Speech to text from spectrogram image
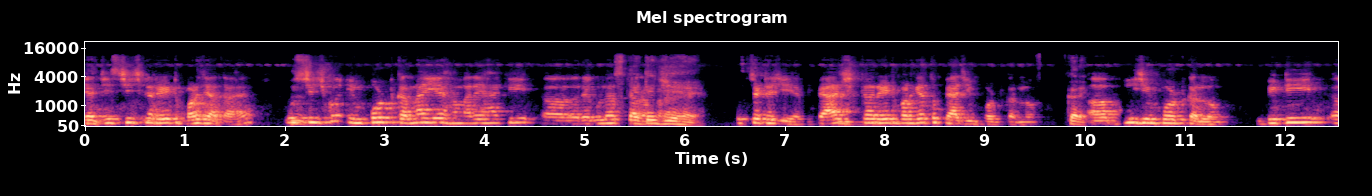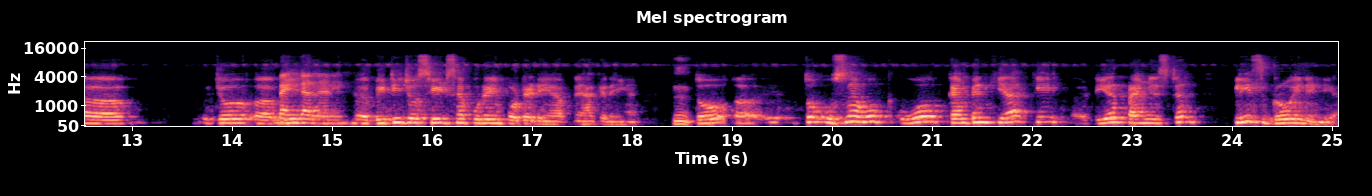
या जिस चीज़ का रेट बढ़ जाता है उस चीज़ को इम्पोर्ट करना ये हमारे यहाँ की रेगुलर स्ट्रेटेजी है। स्ट्रेटेजी है। प्याज का रेट बढ़ गया तो प्याज इंपोर्ट कर लो। बीज इंपोर्ट कर लो। बीटी जो बीटी जो सीड्स हैं पूरे इंपोर्टेड ही हैं अपने यहाँ के नहीं हैं। हम्म। तो तो उसने वो वो कैंपेन किया कि dear prime minister please grow in India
